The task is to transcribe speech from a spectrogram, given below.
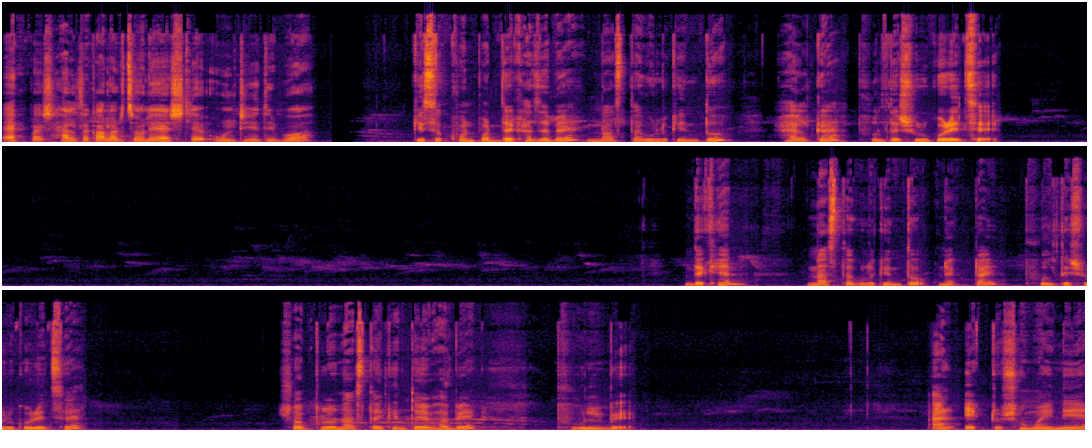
এক পাশ হালকা কালার চলে আসলে উল্টিয়ে দিব। কিছুক্ষণ পর দেখা যাবে নাস্তাগুলো কিন্তু হালকা ফুলতে শুরু করেছে। দেখেন নাস্তাগুলো কিন্তু অনেকটাই ফুলতে শুরু করেছে। সবগুলো নাস্তায় কিন্তু এভাবে ফুলবে। আর একটু সময় নিয়ে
